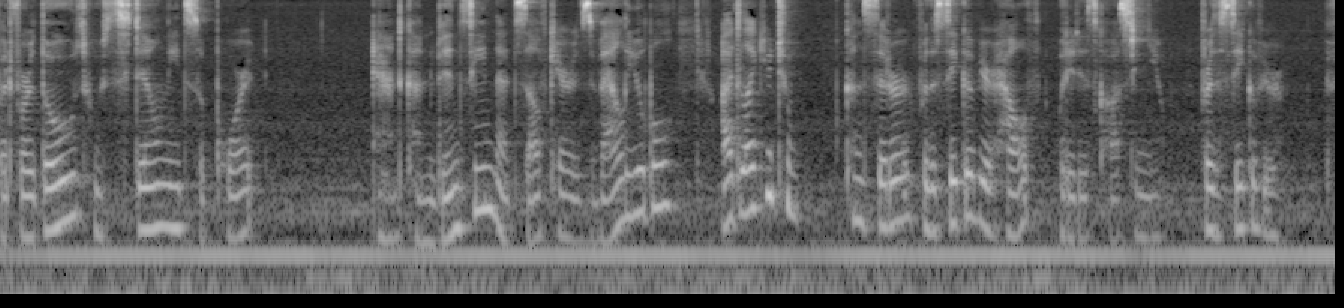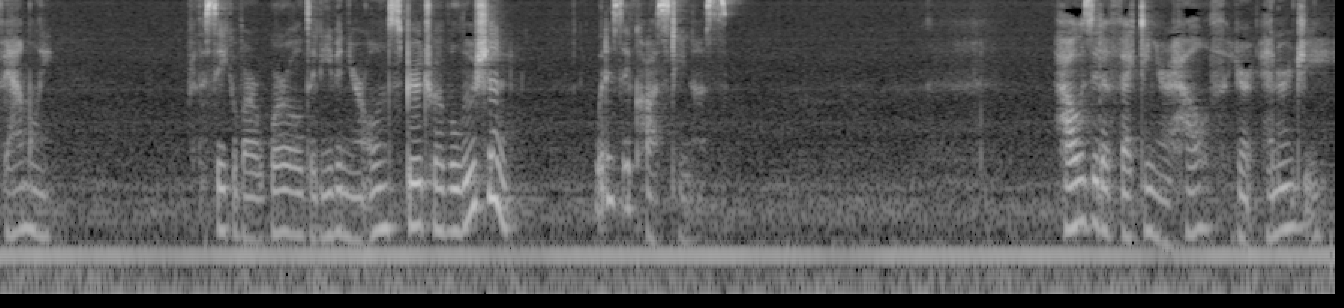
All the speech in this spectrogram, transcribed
But for those who still need support and convincing that self care is valuable, I'd like you to consider, for the sake of your health, what it is costing you, for the sake of your family, for the sake of our world, and even your own spiritual evolution. What is it costing us? How is it affecting your health, your energy,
